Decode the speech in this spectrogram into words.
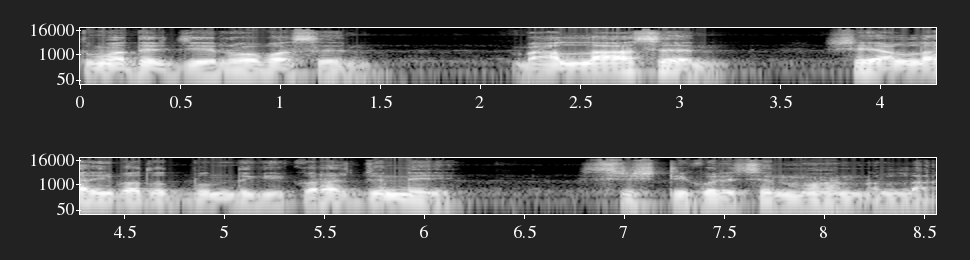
তোমাদের যে রব আছেন বা আল্লাহ আছেন, সে আল্লাহর ইবাদত বন্দিগি করার জন্যে সৃষ্টি করেছেন মহান আল্লাহ।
